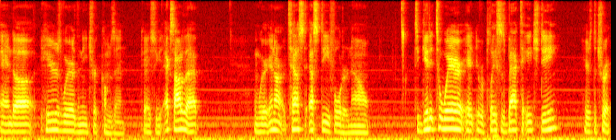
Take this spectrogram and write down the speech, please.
And uh, here's where the neat trick comes in. Okay, so you X out of that, and we're in our test SD folder. Now to get it to where it, it, replaces back to HD here's the trick.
